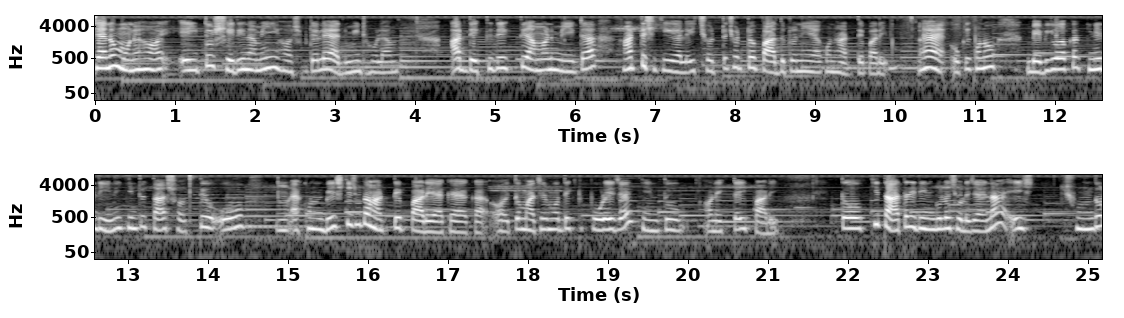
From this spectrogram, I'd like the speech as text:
যেন মনে হয়, এই তো সেদিন আমি হসপিটালে অ্যাডমিট হলাম। আর দেখতে দেখতে আমার মেয়েটা হাঁটতে শিখে গেল। এই ছোট্ট ছোট্ট পা দুটো নিয়ে এখন হাঁটতে পারে। হ্যাঁ ওকে কোনো বেবি ওয়াকার কিনে দিইনি, কিন্তু তা সত্ত্বেও ও এখন বেশ কিছুটা হাঁটতে পারে একা একা। হয়তো মাঝের মধ্যে একটু পড়ে যায়, কিন্তু অনেকটাই পারে। তো কি তাড়াতাড়ি দিনগুলো চলে যায় না? এই সুন্দর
